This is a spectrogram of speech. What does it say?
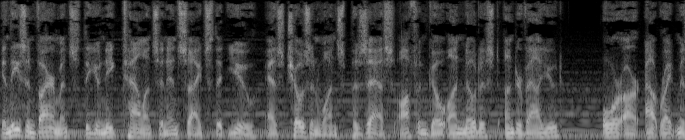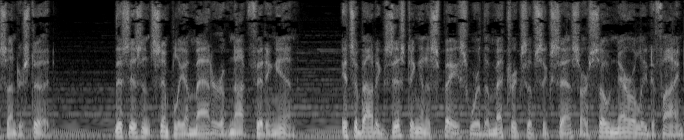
In these environments, the unique talents and insights that you, as chosen ones, possess often go unnoticed, undervalued, or are outright misunderstood. This isn't simply a matter of not fitting in. It's about existing in a space where the metrics of success are so narrowly defined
